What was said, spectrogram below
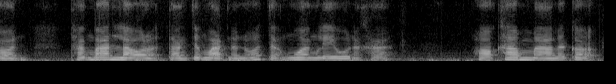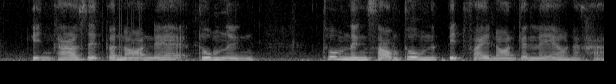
ก่อน ทางบ้านเราต่างจังหวัดนะเนาะจะง่วงเร็วนะคะ พอค่ำมาแล้วก็กินข้าวเสร็จก็นอนแน่ทุ่มหนึ่งทุ่มหนึ่งสองทุ่มปิดไฟนอนกันแล้วนะคะ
